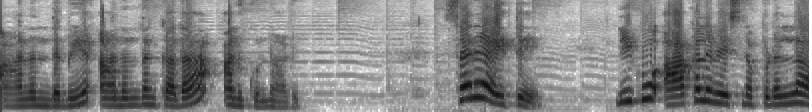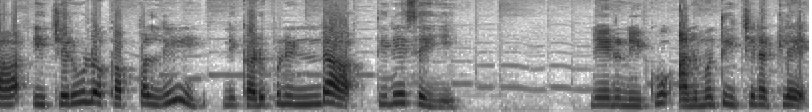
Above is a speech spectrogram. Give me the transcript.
ఆనందమే ఆనందం కదా అనుకున్నాడు. సరే అయితే నీకు ఆకలి వేసినప్పుడల్లా ఈ చెరువులో కప్పల్ని నీ కడుపు నిండా తినేసెయ్యి నేను నీకు అనుమతి ఇచ్చినట్లే.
